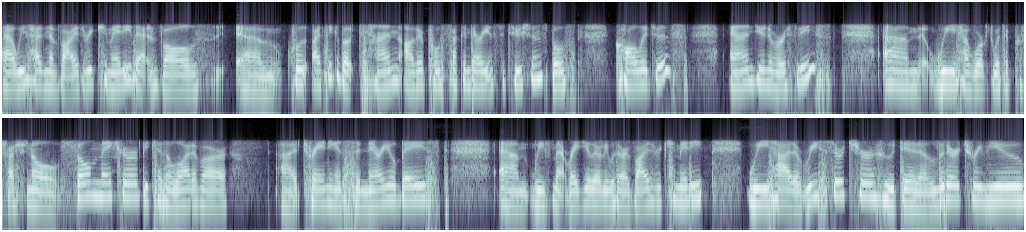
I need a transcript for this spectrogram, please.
Uh, we've had an advisory committee that involves, um, I think, about 10 other post secondary institutions, both colleges and universities. Um, we have worked with a professional filmmaker because a lot of our uh, training is scenario based. Um, we've met regularly with our advisory committee. We had a researcher who did a literature review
